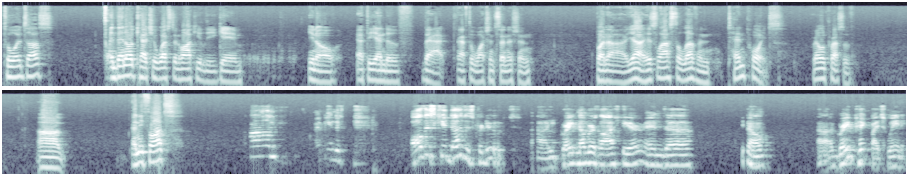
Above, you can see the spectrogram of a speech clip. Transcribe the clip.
towards us, and then I'll catch a Western Hockey League game. You know, at the end of that after watching Senyshyn. But uh, yeah, his last 11, 10 points, real impressive. Uh, any thoughts? Um, I mean, all this kid does is produce. Uh, great numbers last year, and uh, you know, a uh, great pick by Sweeney.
